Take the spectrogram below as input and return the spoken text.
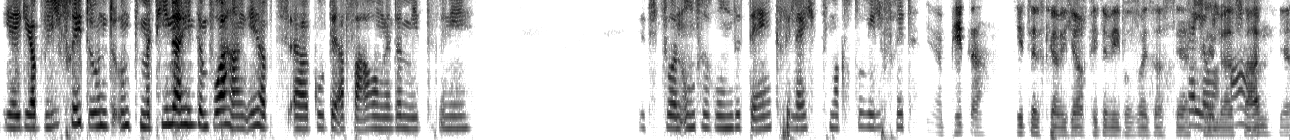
Ja, ich glaube Wilfried und, und Martina hinterm Vorhang, ihr habt äh, gute Erfahrungen damit, wenn ich jetzt so an unsere Runde denke. Vielleicht magst du, Wilfried? Ja, Peter. Peter ist, glaube ich, auch Peter Weber, ist aus der Trello, Trello ah. erfahren. Ja.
